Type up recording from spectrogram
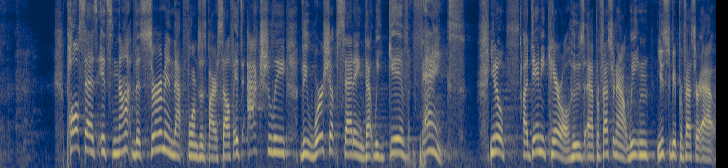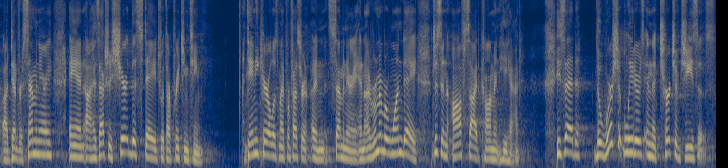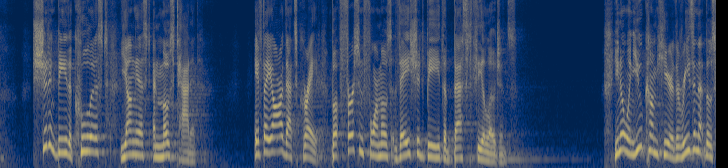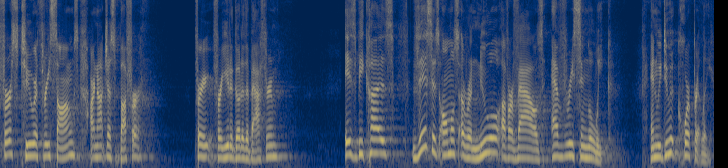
Paul says it's not the sermon that forms us by ourselves, it's actually the worship setting that we give thanks. You know, uh, Danny Carroll, who's a professor now at Wheaton, used to be a professor at uh, Denver Seminary, and uh, has actually shared this stage with our preaching team. Danny Carroll was my professor in seminary, and I remember one day just an offside comment he had. He said, The worship leaders in the church of Jesus shouldn't be the coolest, youngest, and most tatted. If they are, that's great. But first and foremost, they should be the best theologians. You know, when you come here, the reason that those first two or three songs are not just buffer for, for you to go to the bathroom is because this is almost a renewal of our vows every single week. And we do it corporately.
